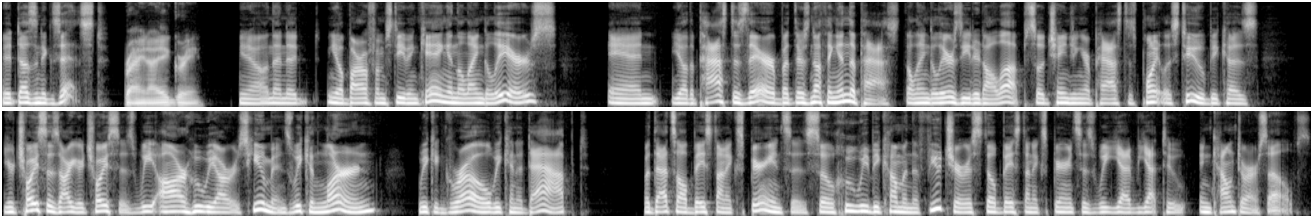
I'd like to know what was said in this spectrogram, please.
It doesn't exist. Right. I agree. You know, and then to you know borrow from Stephen King and the Langoliers, and you know the past is there, but there's nothing in the past. The Langoliers eat it all up. So changing your past is pointless too, because your choices are your choices. We are who we are as humans. We can learn, we can grow, we can adapt, but that's all based on experiences. So who we become in the future is still based on experiences we have yet to encounter ourselves.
